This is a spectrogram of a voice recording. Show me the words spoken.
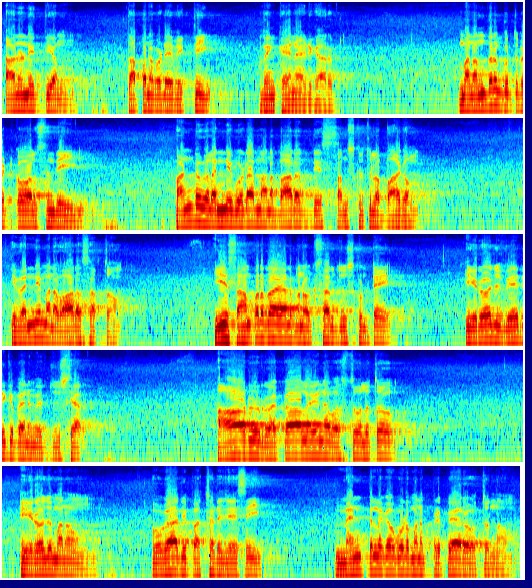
అనునిత్యం తపన పడే వ్యక్తి వెంకయ్యనాయుడు గారు. మనందరం గుర్తుపెట్టుకోవాల్సింది పండుగలన్నీ కూడా మన భారతదేశ సంస్కృతిలో భాగం. ఇవన్నీ మన వారసత్వం. ఈ సాంప్రదాయాలు మనం ఒకసారి చూసుకుంటే ఈరోజు వేదిక పైన మీరు చూశారు. ఆరు రకాలైన వస్తువులతో ఈరోజు మనం ఉగాది పచ్చడి చేసి మెంటల్గా కూడా మనం ప్రిపేర్ అవుతున్నాం.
